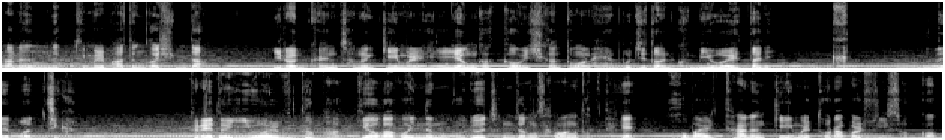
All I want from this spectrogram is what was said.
라는 느낌을 받은 것입니다. 이런 괜찮은 게임을 1년 가까운 시간 동안 해보지도 않고 미워했다니 크, 눈에 먼지가 그래도 2월부터 바뀌어가고 있는 무료 증정 상황 덕택에 코발트라는 게임을 돌아볼 수 있었고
